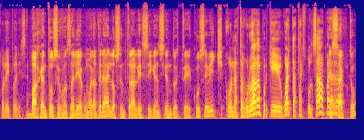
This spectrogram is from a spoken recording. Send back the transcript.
Por ahí podría ser. Baja entonces Fonsalía como lateral, los centrales siguen siendo este Kusevich. Con hasta Buruaga porque Huerta está expulsado para la- Exacto.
